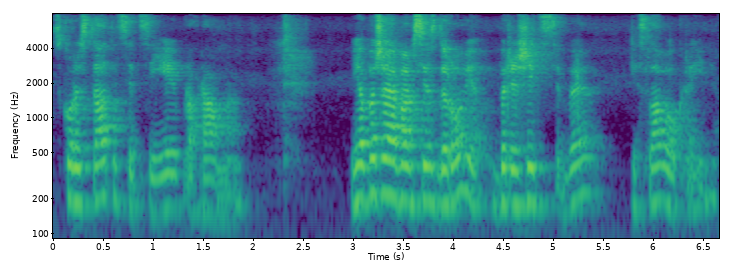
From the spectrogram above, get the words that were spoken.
скористатися цією програмою. Я бажаю вам всім здоров'я, бережіть себе і слава Україні!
